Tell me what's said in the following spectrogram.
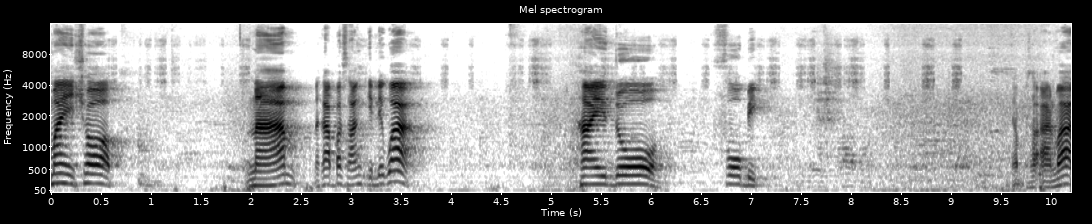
ไม่ชอบน้ำนะครับ ภาษาอังกฤษเรียกว่าไฮโดรโฟบิก อ่านว่า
